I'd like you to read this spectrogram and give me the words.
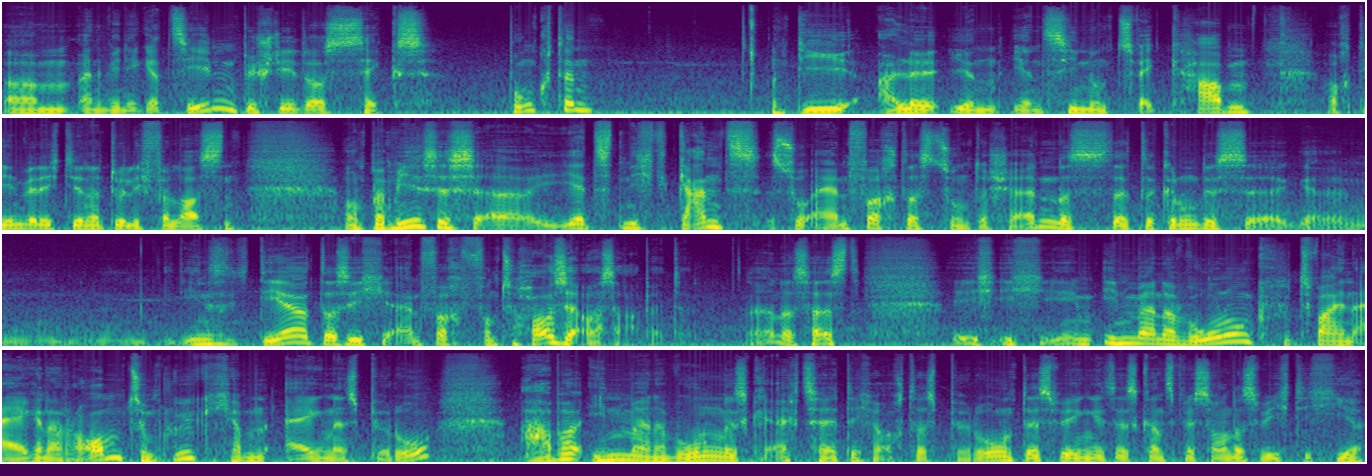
ähm, ein wenig erzählen. Besteht aus sechs Punkten die alle ihren, ihren Sinn und Zweck haben. Auch den werde ich dir natürlich verlassen. Und bei mir ist es äh, jetzt nicht ganz so einfach, das zu unterscheiden. Das, der Grund ist äh, der, dass ich einfach von zu Hause aus arbeite. Das heißt, ich, ich in meiner Wohnung, zwar ein eigener Raum, zum Glück, ich habe ein eigenes Büro, aber in meiner Wohnung ist gleichzeitig auch das Büro und deswegen ist es ganz besonders wichtig, hier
